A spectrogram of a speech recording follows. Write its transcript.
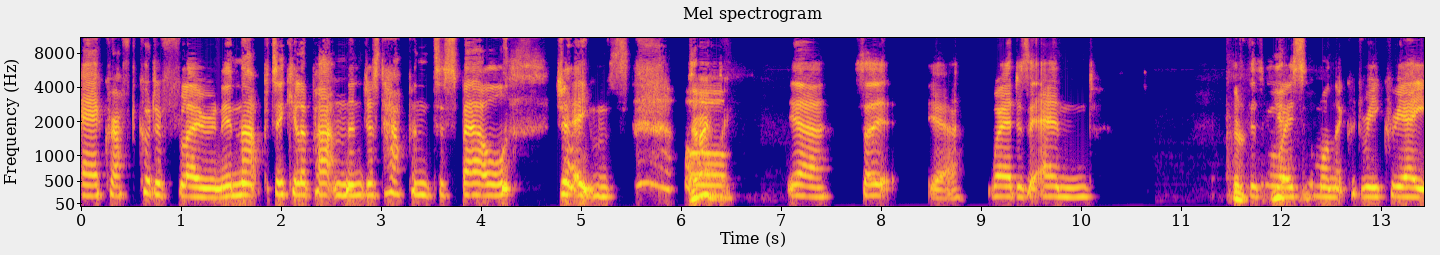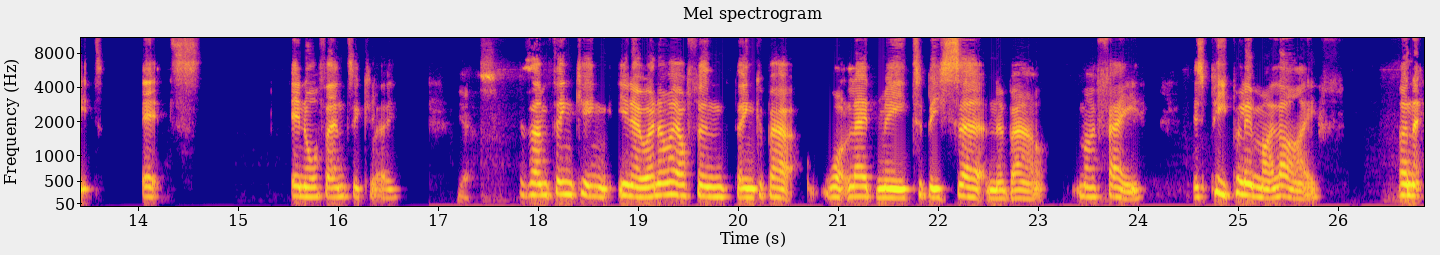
aircraft could have flown in that particular pattern and just happened to spell James. Or, Exactly. yeah. So yeah, where does it end? There- There's yeah, always someone that could recreate it inauthentically. yes. Because I'm thinking, you know, and I often think about what led me to be certain about my faith is people in my life, un-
